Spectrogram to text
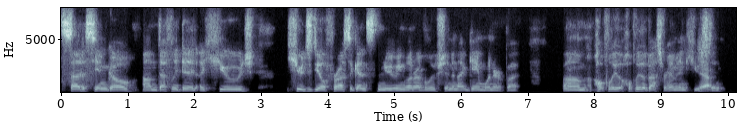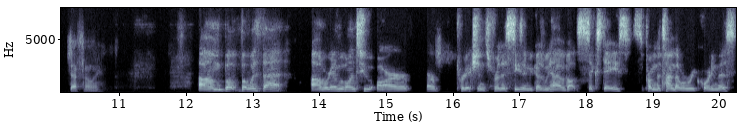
sad to see him go. Um, definitely did a huge huge deal for us against New England Revolution in that game winner. But um, hopefully, hopefully the best for him in Houston. Yeah, definitely. Um, but but with that, uh, we're gonna move on to our our predictions for this season because we have about six days from the time that we're recording this.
